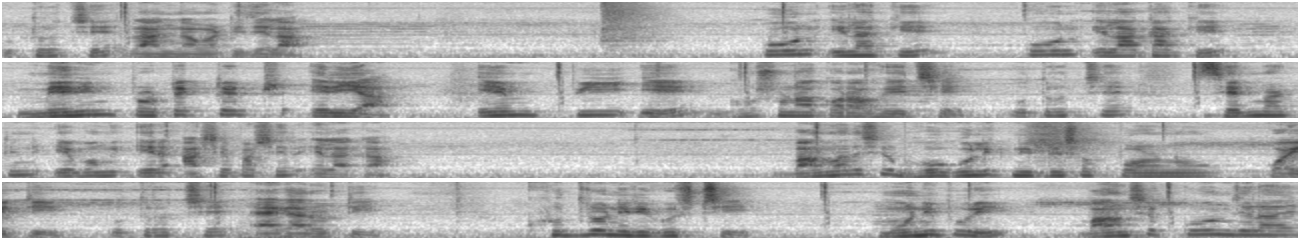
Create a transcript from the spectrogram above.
উত্তর হচ্ছে রাঙ্গামাটি জেলা। কোন এলাকে, কোন এলাকাকে মেরিন প্রোটেক্টেড এরিয়া, এমপিএ, ঘোষণা করা হয়েছে? উত্তর হচ্ছে সেন্ট মার্টিন এবং এর আশেপাশের এলাকা। বাংলাদেশের ভৌগোলিক নির্দেশক পর্ণ কয়টি? উত্তর হচ্ছে এগারোটি। ক্ষুদ্র নৃগোষ্ঠী, মণিপুরি বাংলাদেশের কোন জেলায়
